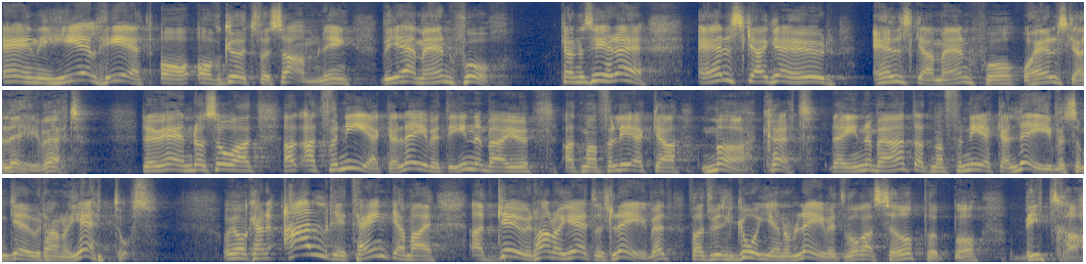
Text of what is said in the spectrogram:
en helhet av, av Guds församling. Vi är människor. Kan du se det? Älska Gud, älska människor och älska livet. Det är ju ändå så att, att, att förneka livet innebär ju att man förnekar mörkret. Det innebär inte att man förnekar livet som Gud han har gett oss. Och jag kan aldrig tänka mig att Gud han har gett oss livet för att vi ska gå genom livet våra surpuppor, bittra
